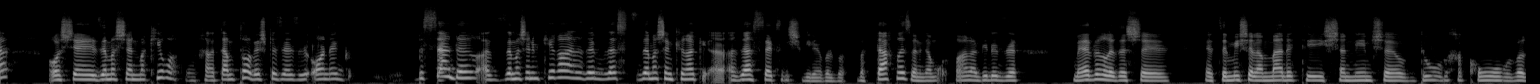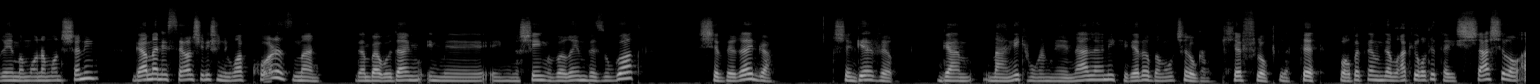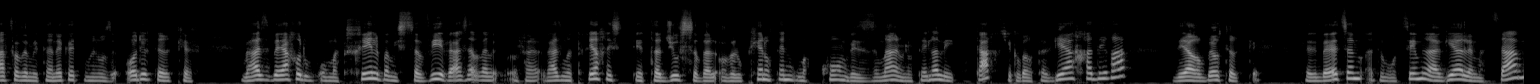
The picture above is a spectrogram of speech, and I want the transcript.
או שזה מה שהן מכירות, מבחינתם טוב, יש בזה איזה עונג בסדר, אז זה מה שאני מכירה, זה, זה, זה מה שאני מכירה, אז זה הסקס בשבילי, אבל בתכלס, ואני גם יכולה להגיד את זה מעבר לזה שאצל מי שלמדתי שנים שעובדו וחקרו גברים המון המון שנים, גם מהניסיון שלי שאני רואה כל הזמן, גם בעבודה עם, עם, עם נשים, גברים וזוגות, שברגע שגבר גם מעניק והוא גם נהנה להעניק, כי גבר במות שלו גם כיף לו לתת, הוא הרבה פעמים גם רק לראות את האישה שלו עפה ומתענקת ממנו זה עוד יותר כיף. ואז ביחד הוא, הוא מתחיל במסביב, ואז, אבל, ואז מתחיל להכניס את הג'וס, אבל, אבל הוא כן נותן מקום וזמן, נותן לה להיפתח, שכבר תגיע החדירה, זה יהיה הרבה יותר כיף. כי בעצם אתם רוצים להגיע למצב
